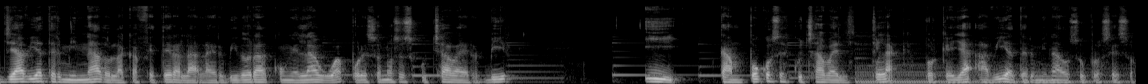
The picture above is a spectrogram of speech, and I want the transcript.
ya había terminado la cafetera, la, la hervidora con el agua, por eso no se escuchaba hervir y tampoco se escuchaba el clac porque ya había terminado su proceso.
